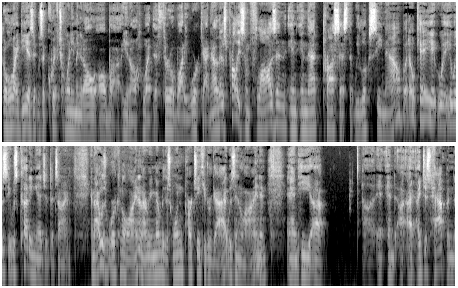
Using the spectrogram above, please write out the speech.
the whole idea is it was a quick 20 minute all, all you know what the thorough body workout now there's probably some flaws in, in in that process that we look see now but okay it, it was it was cutting edge at the time and i was working a line and i remember this one particular guy was in line and and he uh uh, and I, I, just happened.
